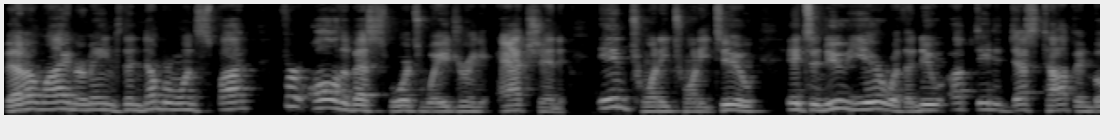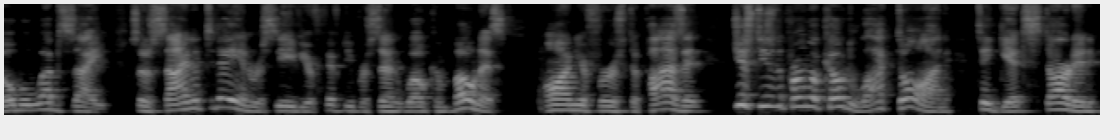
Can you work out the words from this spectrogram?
Bet Online remains the number one spot for all the best sports wagering action in 2022. It's a new year with a new updated desktop and mobile website. So sign up today and receive your 50% welcome bonus on your first deposit. Just use the promo code locked on to get started.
